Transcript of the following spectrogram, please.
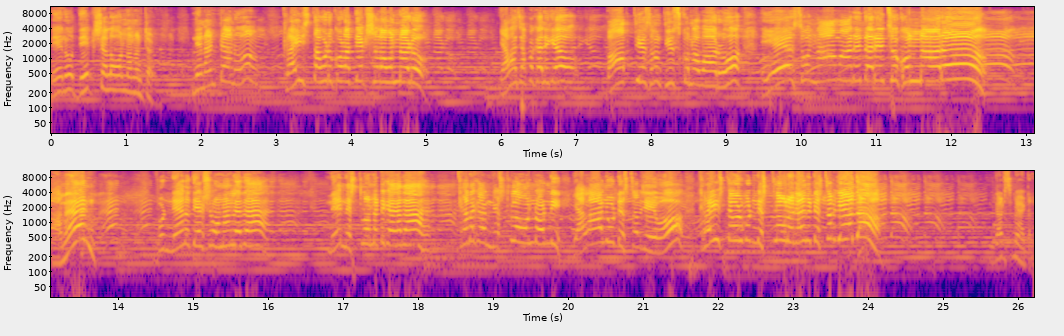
నేను దీక్షలో ఉన్నానంటాడు నేను అంటాను క్రైస్తవుడు కూడా దీక్షలో ఉన్నాడు. ఎలా చెప్పగలిగావు? బాప్తీసం తీసుకున్న వారు యేసు నామాన్ని ధరించుకున్నారు. ఆమెన్. ఇప్పుడు నేను దీక్షలో ఉన్నాను లేదా? నేను నిష్టలో ఉన్నట్టుగా కదా? కనుక నిష్టలో ఉన్నోడిని ఎలా నువ్వు డిస్టర్బ్ చేయవో క్రైస్తవుడు కూడా నిష్టలో ఉన్నా కనుక డిస్టర్బ్ చేయొద్దు. దట్స్ మ్యాటర్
